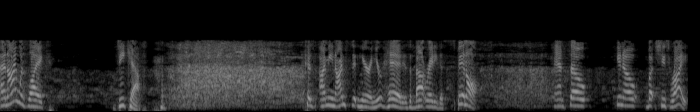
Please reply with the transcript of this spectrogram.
And I was like, decaf. Cause I mean, I'm sitting here and your head is about ready to spin off. And so, you know, but she's right.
